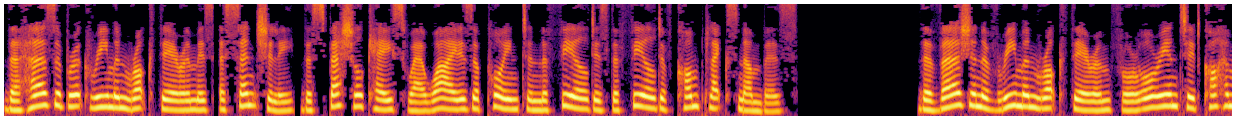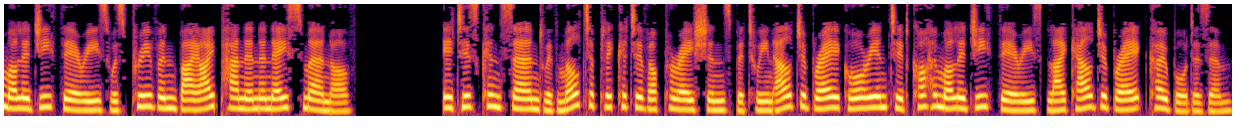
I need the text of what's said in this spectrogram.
The Hirzebruch-Riemann-Roch theorem is essentially the special case where Y is a point and the field is the field of complex numbers. The version of Riemann-Roch theorem for oriented cohomology theories was proven by I. Panin and A. Smirnov. It is concerned with multiplicative operations between algebraic-oriented cohomology theories like algebraic cobordism.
